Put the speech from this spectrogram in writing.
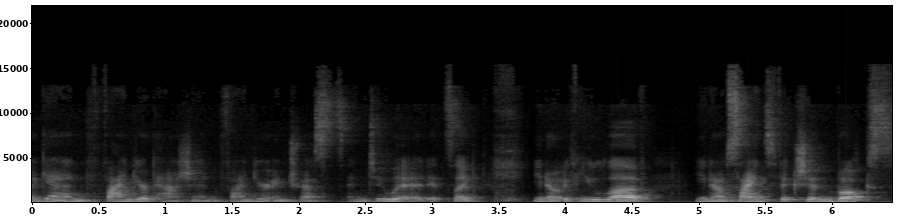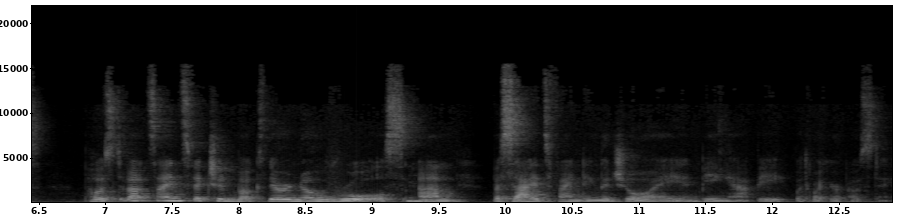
again find your passion find your interests and do it. It's like you know if you love you know science fiction books post about science fiction books. There are no rules um, besides finding the joy and being happy with what you're posting.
